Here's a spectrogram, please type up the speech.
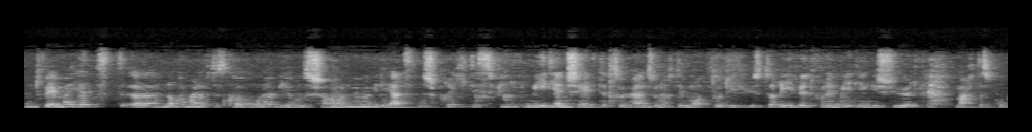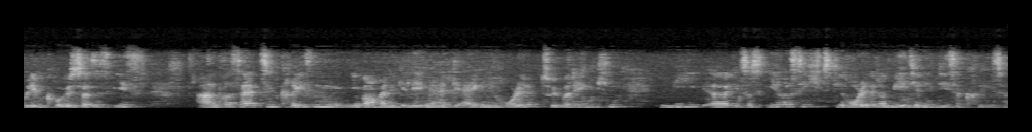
Und wenn wir jetzt äh, noch einmal auf das Coronavirus schauen, wenn man mit Ärzten spricht, ist viel Medienschelte zu hören, so nach dem Motto, die Hysterie wird von den Medien geschürt, macht das Problem größer, als es ist. Andererseits sind Krisen immer auch eine Gelegenheit, die eigene Rolle zu überdenken. Wie äh, ist aus Ihrer Sicht die Rolle der Medien in dieser Krise?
